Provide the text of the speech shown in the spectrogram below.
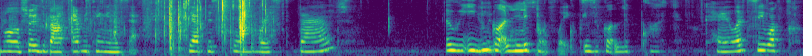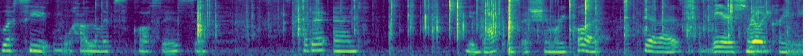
we'll show you about everything in a sec. We have this cool wristband. And we even got lip snowflakes. we even got lip gloss. Okay, let's see what let's see how the lip gloss is. So put it and yeah, that is a shimmery color. Yeah, that's very It's really creamy.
